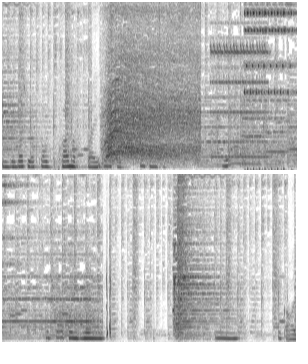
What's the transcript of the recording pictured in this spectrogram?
Ich bin was wie auf 1000 Prahlen habe bei. Ja. Gar keinen Sinn. Hm. Egal.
